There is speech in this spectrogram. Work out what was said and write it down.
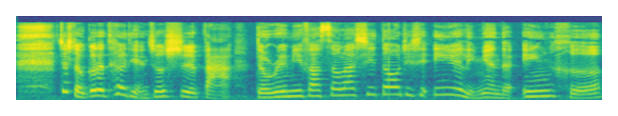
这首歌的特点就是把哆瑞咪发嗦拉西哆这些音乐里面的音和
